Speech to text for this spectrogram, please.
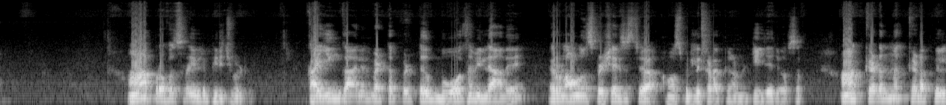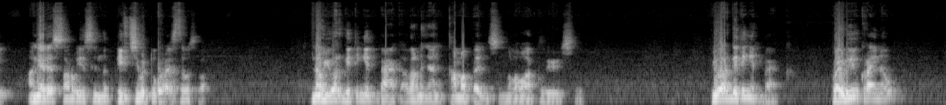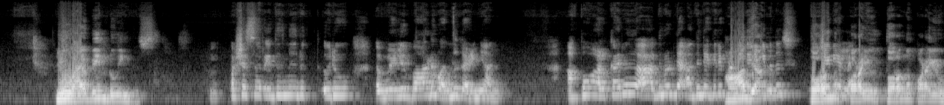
ആ പ്രൊഫസറെ ഇവർ പിരിച്ചുവിട്ടു. കൈയും കാലും വെട്ടപ്പെട്ട് ബോധമില്ലാതെ എറണാകുളം സ്പെഷ്യലിസ്റ്റ് ഹോസ്പിറ്റലിൽ കിടക്കുകയാണ് ടി ജെ ജോസഫ്. ആ കിടന്ന കിടപ്പിൽ അങ്ങേരെ സർവീസിൽ നിന്ന് പിരിച്ചുവിട്ടു ക്രൈസ്തവ സഭ. Now you are getting it back അതാണ് ഞാൻ കമപ്പൻസ് എന്നുള്ള വാക്ക് ഉപയോഗിച്ചത്. You are getting it back why do you cry now you have been doing this പക്ഷെ സർ ഇതിനൊരു ഒരു വെളിപാട് വന്നു കഴിഞ്ഞാൽ അപ്പോ ആൾക്കാര് അതിനോട് അതിന്റെ എതിരെ തുറന്നു? പറയൂ തുറന്നു പറയൂ.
